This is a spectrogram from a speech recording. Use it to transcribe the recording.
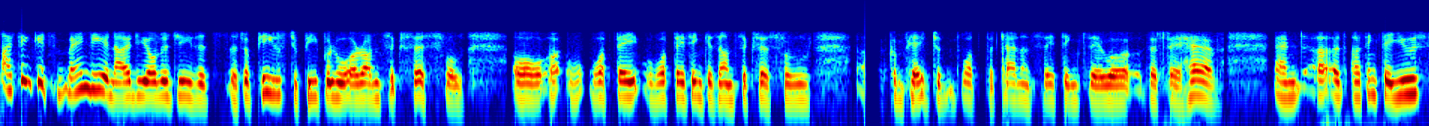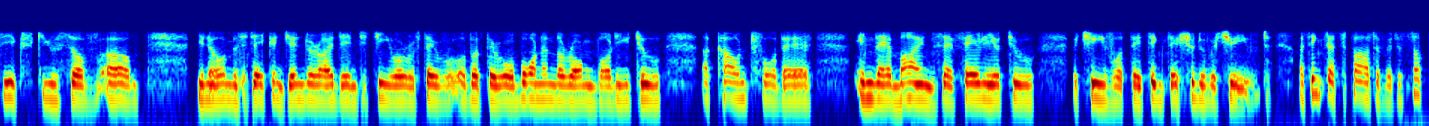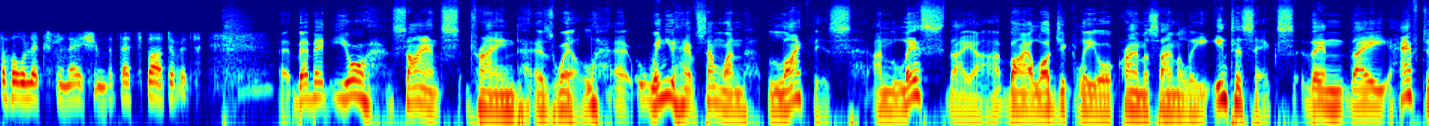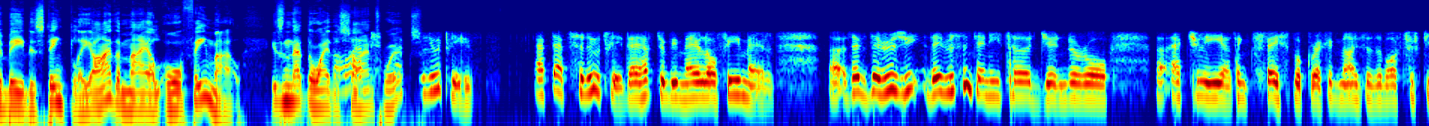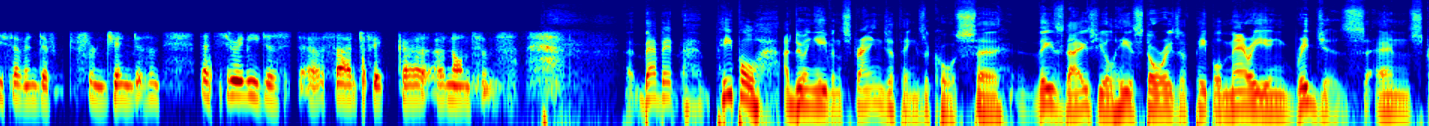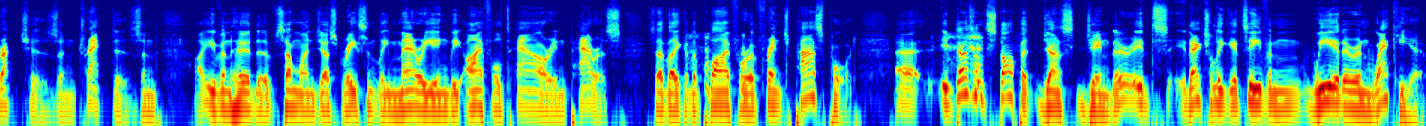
I think it's mainly an ideology that that appeals to people who are unsuccessful or uh, what they what they think is unsuccessful uh, compared to what the talents they think they were that they have, and uh, I think they use the excuse of. Um, you know, a mistaken gender identity, or if they were, or that they were born in the wrong body, to account for their, in their minds, their failure to achieve what they think they should have achieved. I think that's part of it. It's not the whole explanation, but that's part of it. Uh, Babette, you're science trained as well. Uh, when you have someone like this, unless they are biologically or chromosomally intersex, then they have to be distinctly either male or female. Isn't that the way the oh, science works? Absolutely. Absolutely, they have to be male or female. Uh, there, there, is, there isn't any third gender or uh, actually, I think Facebook recognizes about 57 diff- different genders, and that's really just uh, scientific uh, nonsense. Babette, people are doing even stranger things, of course. Uh, these days, you'll hear stories of people marrying bridges and structures and tractors. And I even heard of someone just recently marrying the Eiffel Tower in Paris so they could apply for a French passport. Uh, it doesn't stop at just gender, it's, it actually gets even weirder and wackier.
